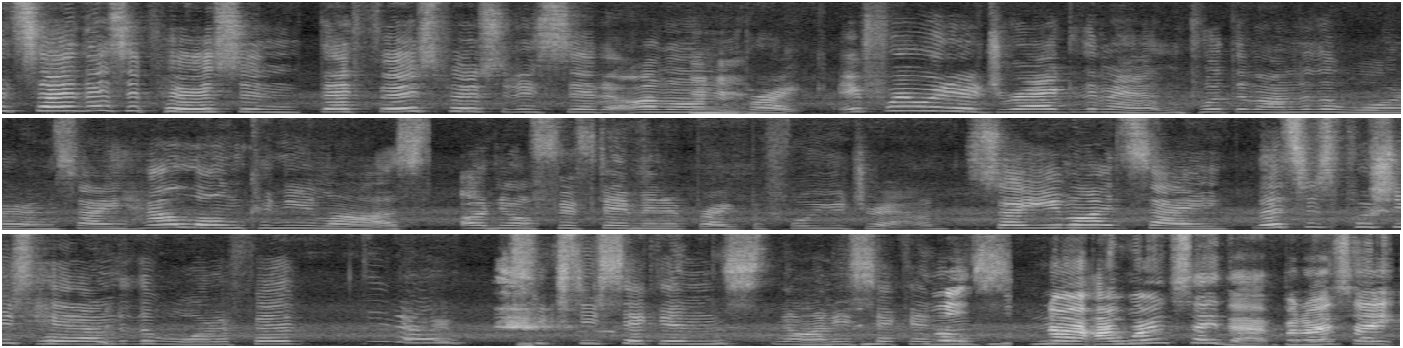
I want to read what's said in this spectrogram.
But say there's a person, that first person who said, I'm on Mhm. break. If we were to drag them out and put them under the water and say, How long can you last on your 15 minute break before you drown? So you might say, Let's just push his head under the water for, you know, 60 seconds, 90 seconds. well, no, I won't say that. But I'd say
